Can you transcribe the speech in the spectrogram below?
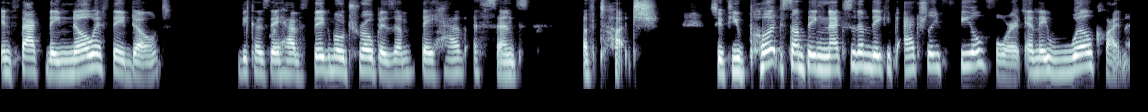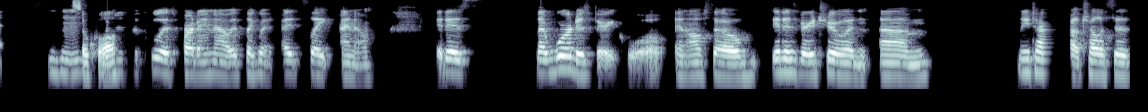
In fact, they know if they don't, because they have thigmotropism, they have a sense of touch. So if you put something next to them, they can actually feel for it and they will climb it. Mm-hmm. So cool. the coolest part I know. It's like when it's like I know it is that word is very cool and also it is very true and um when you talk about trellises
